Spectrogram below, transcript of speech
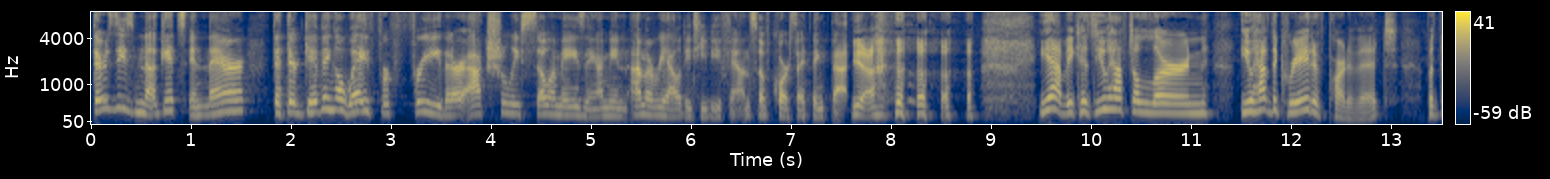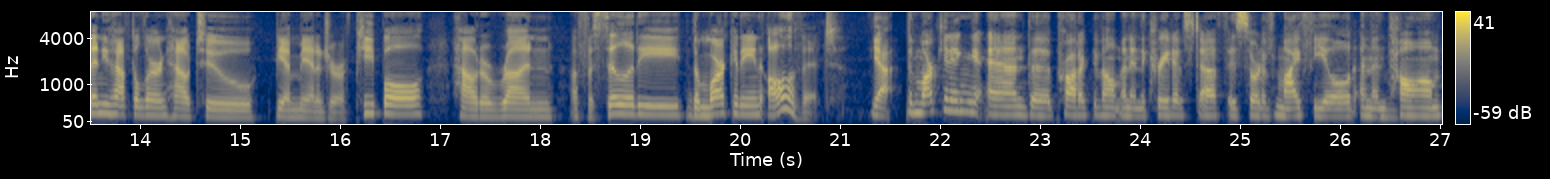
there's these nuggets in there that they're giving away for free that are actually so amazing. I mean, I'm a reality TV fan, so of course I think that. Yeah. yeah, because you have to learn you have the creative part of it, but then you have to learn how to be a manager of people, how to run a facility, the marketing, all of it. Yeah. The marketing and the product development and the creative stuff is sort of my field. And then mm. Tom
